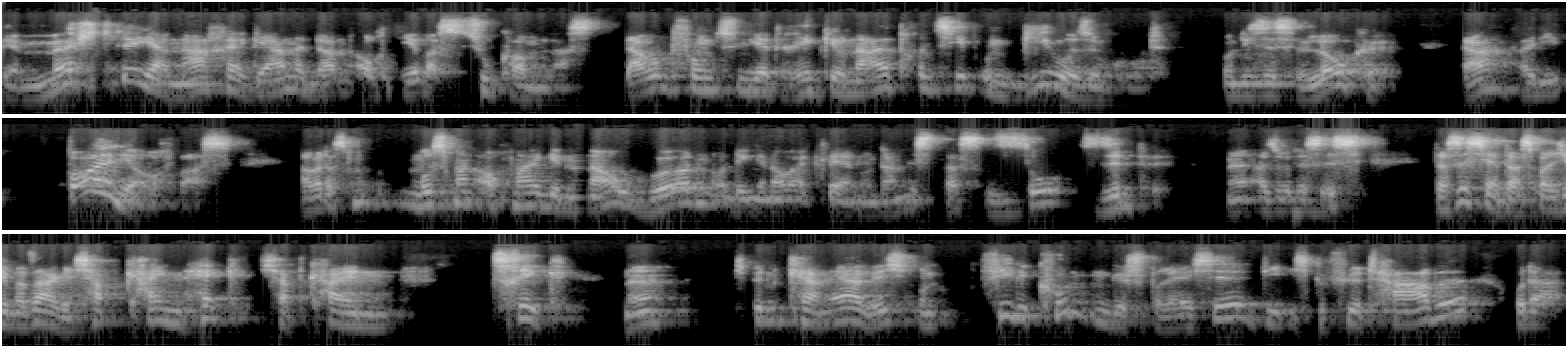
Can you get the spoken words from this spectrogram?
der möchte ja nachher gerne dann auch dir was zukommen lassen. Darum funktioniert Regionalprinzip und Bio so gut. Und dieses Local, ja, weil die wollen ja auch was. Aber das muss man auch mal genau worden und den genau erklären. Und dann ist das so simpel. Ne? Also das ist, das ist ja das, was ich immer sage. Ich habe keinen Hack, ich habe keinen Trick. Ne? Ich bin kernehrlich und viele Kundengespräche, die ich geführt habe oder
